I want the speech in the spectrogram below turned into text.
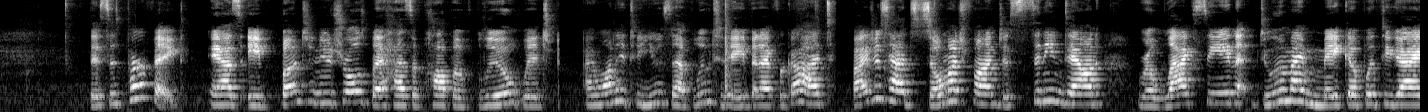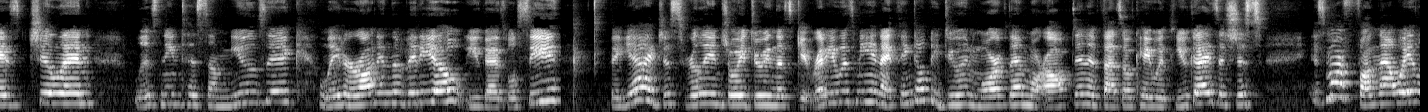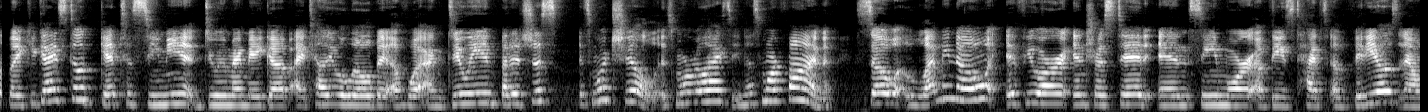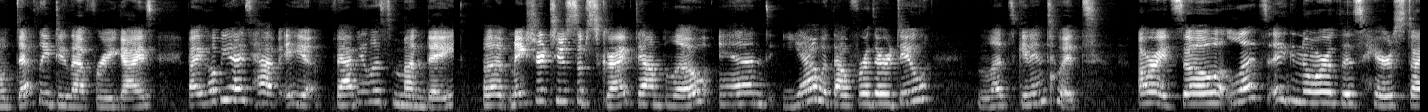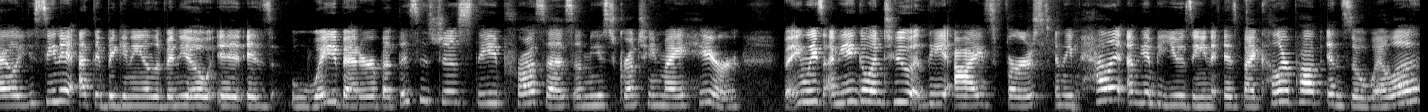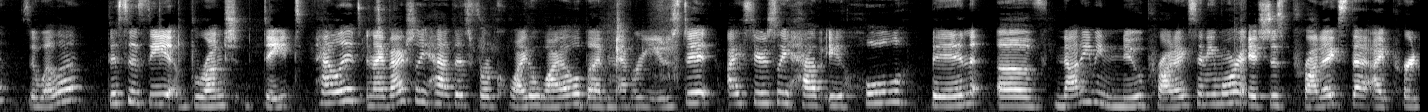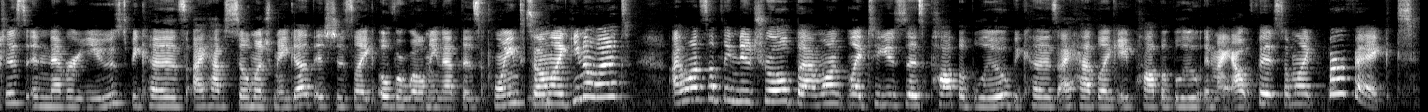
this is perfect. It has a bunch of neutrals, but it has a pop of blue, which I wanted to use that blue today, but I forgot. But I just had so much fun just sitting down relaxing, doing my makeup with you guys, chilling, listening to some music. Later on in the video, you guys will see. But yeah, I just really enjoy doing this get ready with me and I think I'll be doing more of them more often if that's okay with you guys. It's just, it's more fun that way. Like you guys still get to see me doing my makeup. I tell you a little bit of what I'm doing, but it's just, it's more chill. It's more relaxing. It's more fun. So let me know if you are interested in seeing more of these types of videos and I will definitely do that for you guys. But I hope you guys have a fabulous Monday. But make sure to subscribe down below and yeah, without further ado, let's get into it. Alright, so let's ignore this hairstyle. You've seen it at the beginning of the video. It is way better, but this is just the process of me scrunching my hair. But anyways, I'm going to go into the eyes first. And the palette I'm going to be using is by ColourPop and Zoella. Zoella? This is the Brunch Date palette. And I've actually had this for quite a while, but I've never used it. I seriously have a whole bin of not even new products anymore. It's just products that I purchased and never used because I have so much makeup. It's just like overwhelming at this point. So I'm like, you know what? I want something neutral, but I want like to use this pop of blue because I have like a pop of blue in my outfit. So I'm like, perfect.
